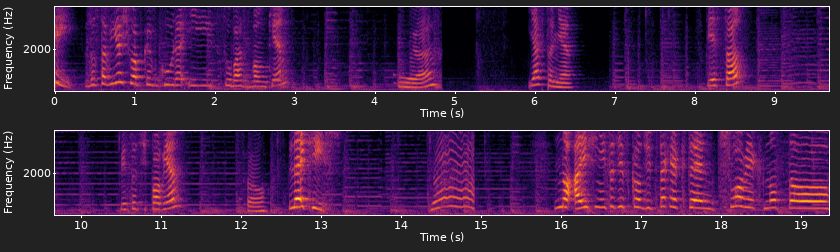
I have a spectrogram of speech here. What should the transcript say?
Ej, zostawiłeś łapkę w górę i suba z dzwonkiem? Nie. Jak to nie? Wiesz co? Wiesz co ci powiem? Co? Lecisz! Aaa! No, a jeśli nie chcecie skończyć tak jak ten człowiek, no to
